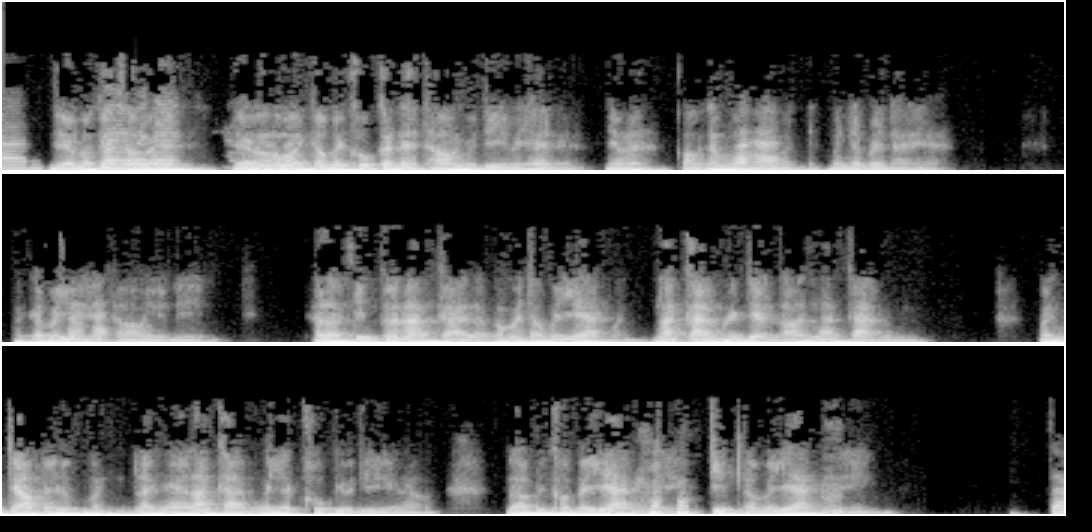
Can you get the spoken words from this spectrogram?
ารย์ เดี๋ยวมันก็เข้าไปเดี๋ยวมันก็ไปคลุกกันในท้องอยู่ดีไม่ใช่เหรอใช่ไหมของทั้งหมดมันมันจะไปไหนอะ มันก็ไปอยู่ในท้องอยู่ดี ถ้าเรากินเพื่อร่างกายเราก็ไม่ต้องไปแยกมัน ร่างกายไม่เดือดร้อนร่างกายมัน มันจะเอาไปมันอะไรไงร่างกายมันก็จะคลุกอยู่ดีแล้วเราเป็นคนไปแยกมันเองจิตเราไปแยกมันเองใช่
